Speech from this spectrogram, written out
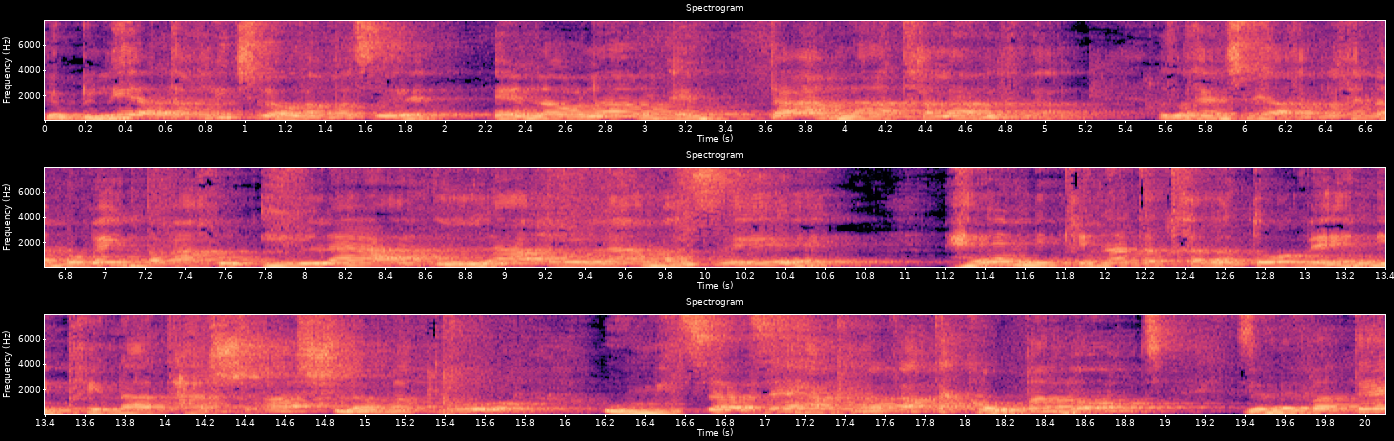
ובלי התכלית של העולם הזה, אין לעולם, אין טעם להתחלה בכלל. אז לכן, שנייה אחת, לכן הבורא יתברך הוא עילה לעולם הזה, הן מבחינת התחלתו והן מבחינת השלמתו, ומצד זה הקרבת הקורבנות זה מבטא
